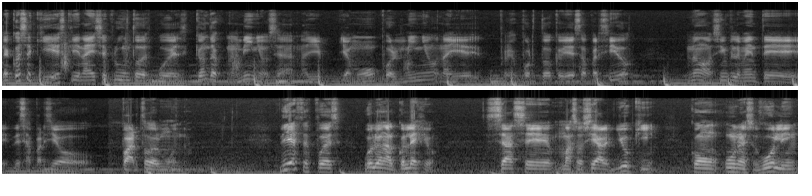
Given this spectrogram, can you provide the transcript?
La cosa aquí es que nadie se preguntó después qué onda con el niño, o sea, nadie llamó por el niño, nadie reportó que había desaparecido. No, simplemente desapareció para todo el mundo. Días después vuelven al colegio. Se hace más social Yuki con uno de sus bullying,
